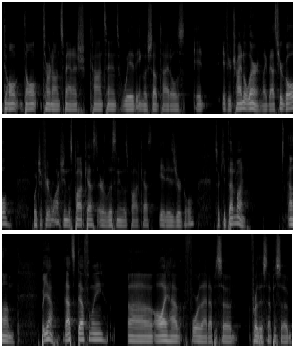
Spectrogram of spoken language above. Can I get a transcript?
don't don't turn on Spanish content with English subtitles. It if you're trying to learn, like that's your goal. Which, if you're watching this podcast or listening to this podcast, it is your goal. So keep that in mind. Um, but yeah, that's definitely uh, all I have for that episode, for this episode.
